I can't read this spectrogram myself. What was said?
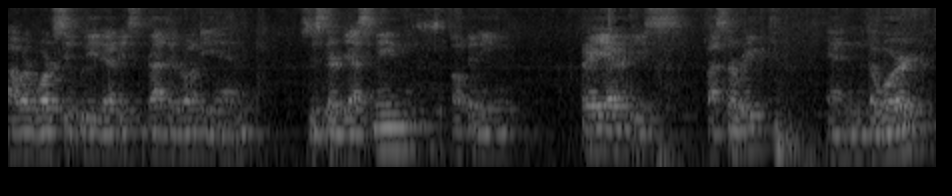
our worship leader is Brother Ronnie and Sister Jasmine. Opening prayer is Pastor Rick and the Word,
